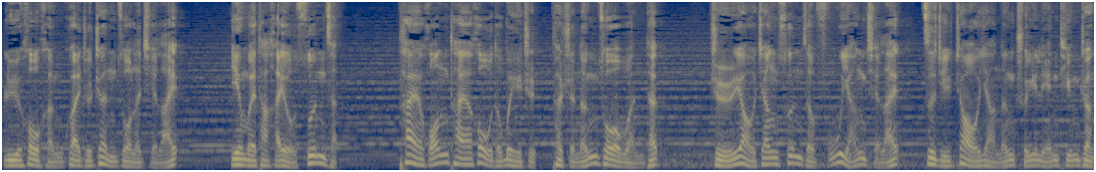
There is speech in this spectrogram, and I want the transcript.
吕后很快就振作了起来，因为他还有孙子，太皇太后的位置他是能坐稳的，只要将孙子抚养起来，自己照样能垂帘听政。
